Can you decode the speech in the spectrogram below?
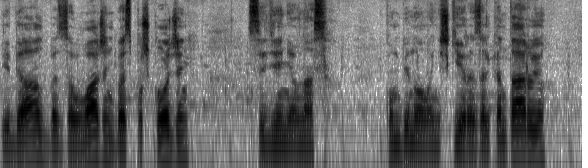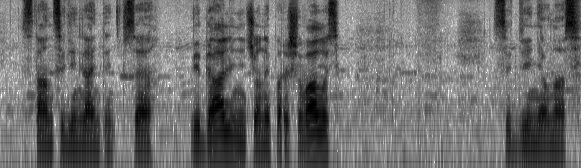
ідеал, без зауважень, без пошкоджень. Сидіння у нас комбіновані шкіри з алькантарою. Стан сидінь гляньте, все в ідеалі, нічого не перешивалось. Сидіння у нас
